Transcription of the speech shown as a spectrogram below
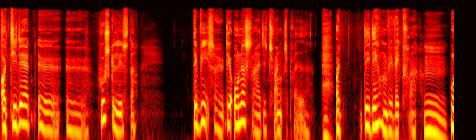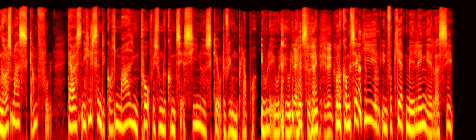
Og de der øh, øh, huskelister, det viser jo, det understreger det tvangspræget. Ja. Og det er det, hun vil væk fra. Mm. Hun er også meget skamfuld. Der er også sådan, hele tiden, det går sådan meget hende på, hvis hun er kommet til at sige noget skævt, det er fordi hun plapper ævle, ævle, ævle hele tiden. Ikke? Hun er kommet til at give en, en forkert melding, eller set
